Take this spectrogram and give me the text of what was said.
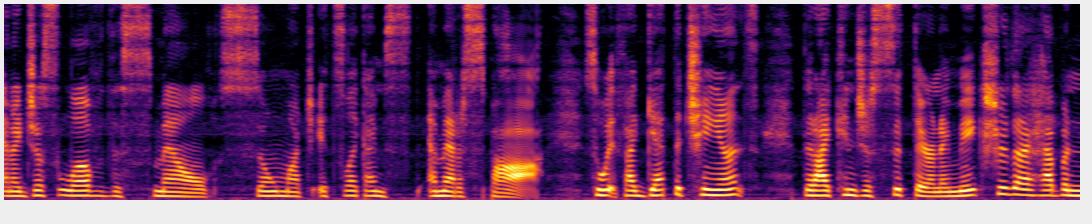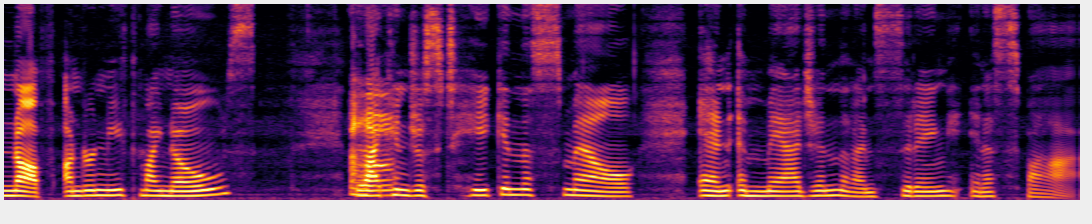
and I just love the smell so much. It's like I'm I'm at a spa. So if I get the chance that I can just sit there and I make sure that I have enough underneath my nose that I uh-huh. can just take in the smell and imagine that I'm sitting in a spa.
